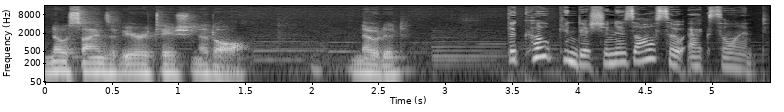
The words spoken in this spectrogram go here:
no signs of irritation at all. Noted. The coat condition is also excellent.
